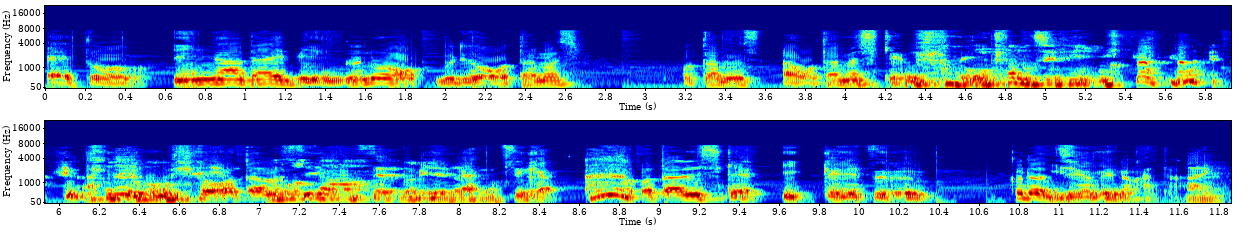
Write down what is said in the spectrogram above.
えっ、と、インナーダイビングの無料お楽し、お試し、あ、お試し券。お楽しみ お楽しみ。お楽セットみ。お試し券1ヶ月分。これを10名の方。はい。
